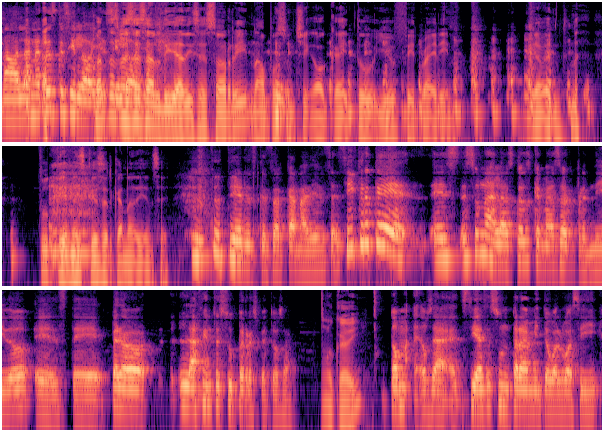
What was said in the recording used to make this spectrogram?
No, la neta es que sí lo oye. ¿Cuántas veces al día dice sorry? No, pues un chingo. Ok, tú, you fit right in. Mira, ven. Tú tienes que ser canadiense. Tú tienes que ser canadiense. Sí, creo que es, una de las cosas que me ha sorprendido, este, pero la gente es súper respetuosa. Ok. Toma, o sea, si haces un trámite o algo así,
